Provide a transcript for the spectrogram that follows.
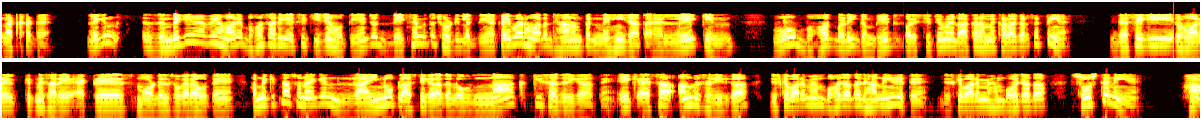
नटखट है। लेकिन ज़िंदगी में भी हमारे बहुत सारी ऐसी चीज़ें होती हैं जो देखने में तो छोटी लगती हैं। कई बार हमारा ध्यान उन पर नहीं जाता है लेकिन वो बहुत बड़ी गंभीर परिस्थितियों में लाकर हमें खड़ा कर सकती हैं। जैसे कि जो हमारे कितने सारे एक्ट्रेस मॉडल्स वगैरह होते हैं, हमने कितना सुना है कि राइनोप्लास्टी कराते हैं लोग, नाक की सर्जरी कराते हैं। एक ऐसा अंग शरीर का, जिसके बारे में हम बहुत ज़्यादा ध्यान नहीं देते हैं, जिसके बारे में हम बहुत ज़्यादा सोचते नहीं है। हाँ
